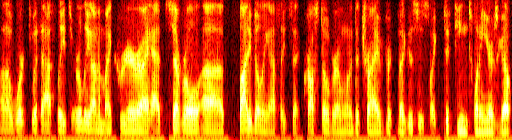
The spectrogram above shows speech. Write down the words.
uh, worked with athletes early on in my career. I had several uh bodybuilding athletes that crossed over and wanted to try like this is like 15 20 years ago.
